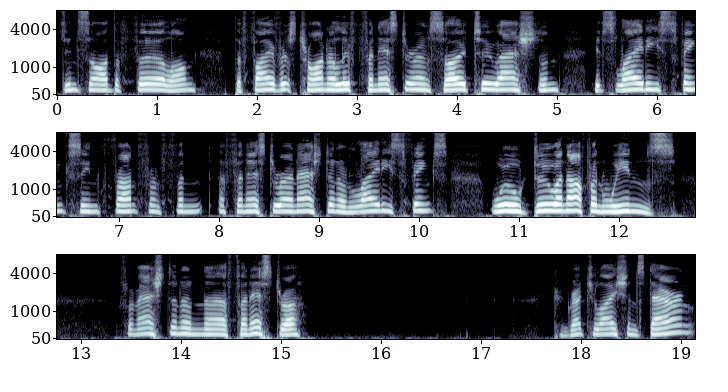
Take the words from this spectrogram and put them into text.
It's inside the furlong. The favourites trying to lift Fenestra and so too Ashton. It's Lady Sphinx in front from fin- Fenestra and Ashton, and Lady Sphinx will do enough and wins from Ashton and uh, Fenestra. Congratulations, Darren.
